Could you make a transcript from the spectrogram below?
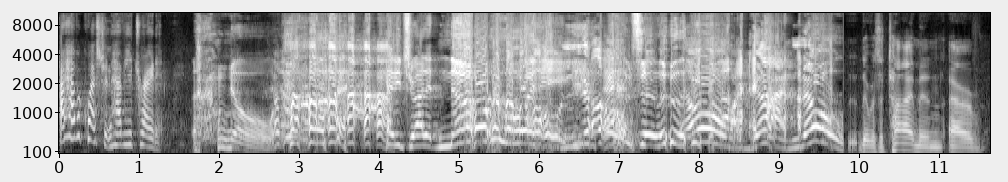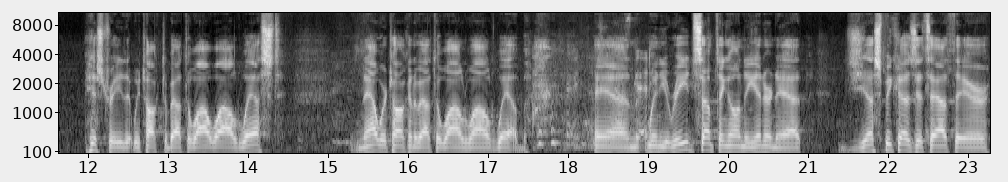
I have a question. Have you tried it? no. Have you tried it? No way. no. Absolutely. Oh my God, no! There was a time in our history that we talked about the Wild Wild West. Now we're talking about the Wild Wild Web. And when you read something on the internet, just because it's out there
